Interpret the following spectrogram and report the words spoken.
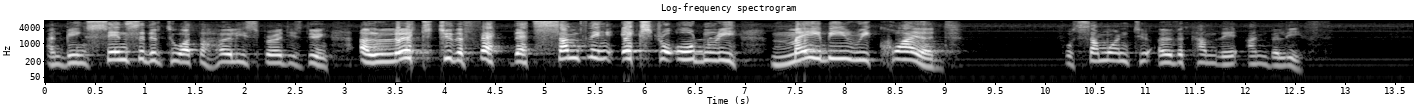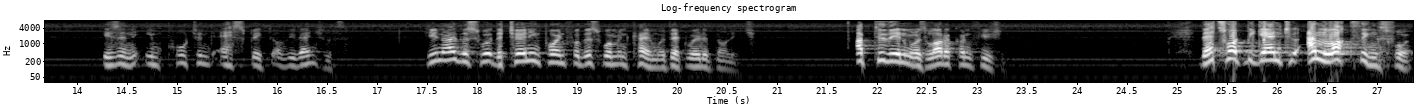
And being sensitive to what the Holy Spirit is doing, alert to the fact that something extraordinary may be required for someone to overcome their unbelief is an important aspect of evangelism. Do you know this, the turning point for this woman came with that word of knowledge? Up to then was a lot of confusion. That's what began to unlock things for her.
